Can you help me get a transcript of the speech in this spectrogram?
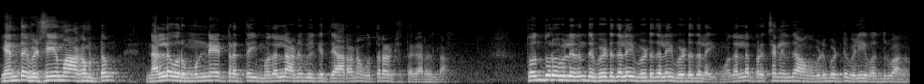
எந்த விஷயமாகட்டும் நல்ல ஒரு முன்னேற்றத்தை முதல்ல அனுபவிக்க தயாரான உத்தரநட்சத்திரக்காரர்கள் தான். தொந்தரவிலிருந்து விடுதலை விடுதலை விடுதலை. முதல்ல பிரச்சனையிலேருந்து அவங்க விடுபட்டு வெளியே வந்துடுவாங்க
